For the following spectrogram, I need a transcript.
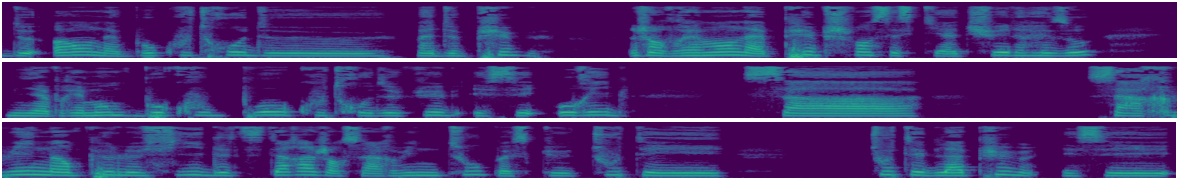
de un, on a beaucoup trop de bah, de pubs. Genre vraiment la pub, je pense, c'est ce qui a tué le réseau. Mais il y a vraiment beaucoup, beaucoup trop de pubs et c'est horrible. Ça ça ruine un peu le feed, etc. Genre ça ruine tout parce que tout est tout est de la pub et c'est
